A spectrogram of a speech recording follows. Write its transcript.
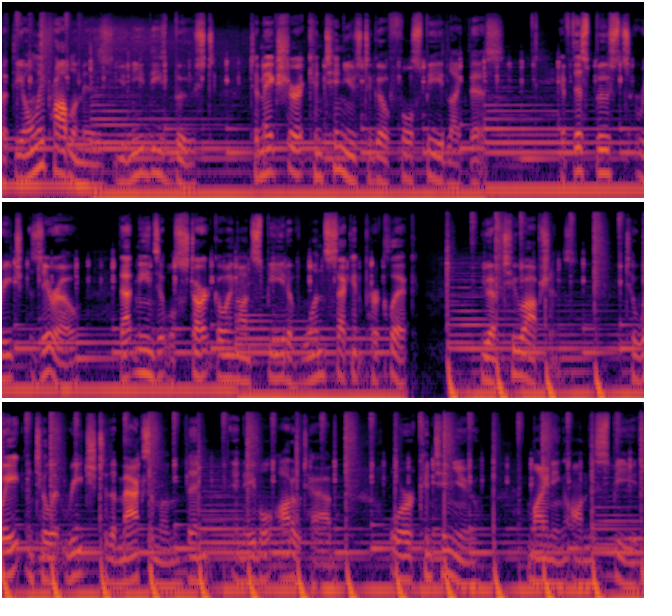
But the only problem is you need these boosts to make sure it continues to go full speed like this. If this boosts reach zero, that means it will start going on speed of one second per click. You have two options. To wait until it reached to the maximum, then enable auto tab, or continue mining on this speed.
